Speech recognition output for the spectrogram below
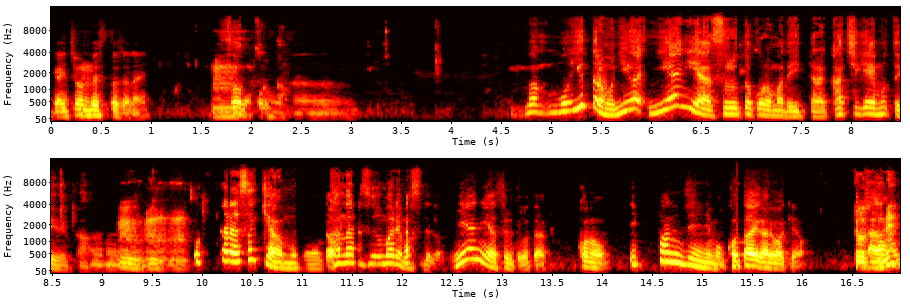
が一番ベストじゃない、うんそうだそうだ。うんまあ、もう言ったらもうニヤニヤニヤするところまで行ったら勝ちゲームというか、うんうんうんうんそこから先はもう必ず生まれますね。ニヤニヤするってことは、この一般人にも答えがあるわけよ。そうですね。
